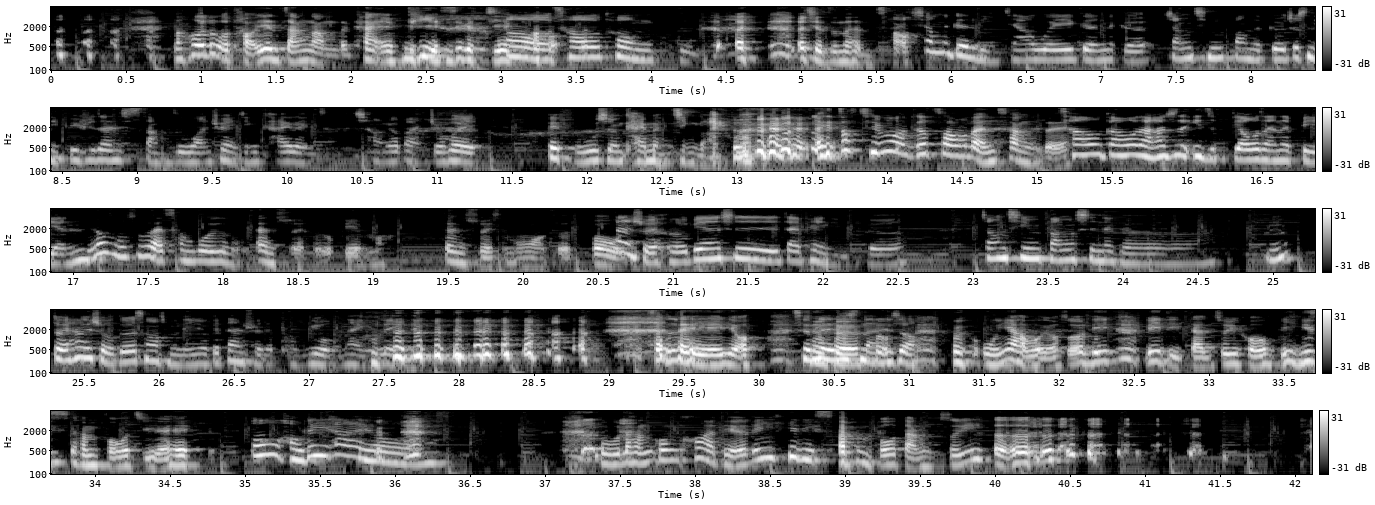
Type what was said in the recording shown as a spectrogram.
然后如果讨厌蟑螂的，看 MV 也是一个煎熬，哦，超痛苦，而且真的很吵。像那个李佳薇跟那个张清芳的歌，就是你必须在嗓子完全已经开了，你才能唱，要不然你就会被服务生开门进来。哎，张清芳的歌超难唱的，超高的，他是一直飙在那边。你知道什么是不是还唱过一个什么淡水河边吗？淡水什么歌？淡水河边是戴佩妮的歌，张清芳是那个，嗯，对，他有一首歌唱什么？你有个淡水的朋友那一类的，真的也有，陈蕾是哪一首？吴亚我有说你你伫淡水河边散步一个，哦，好厉害哦！有人讲看到你你散步淡水河，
